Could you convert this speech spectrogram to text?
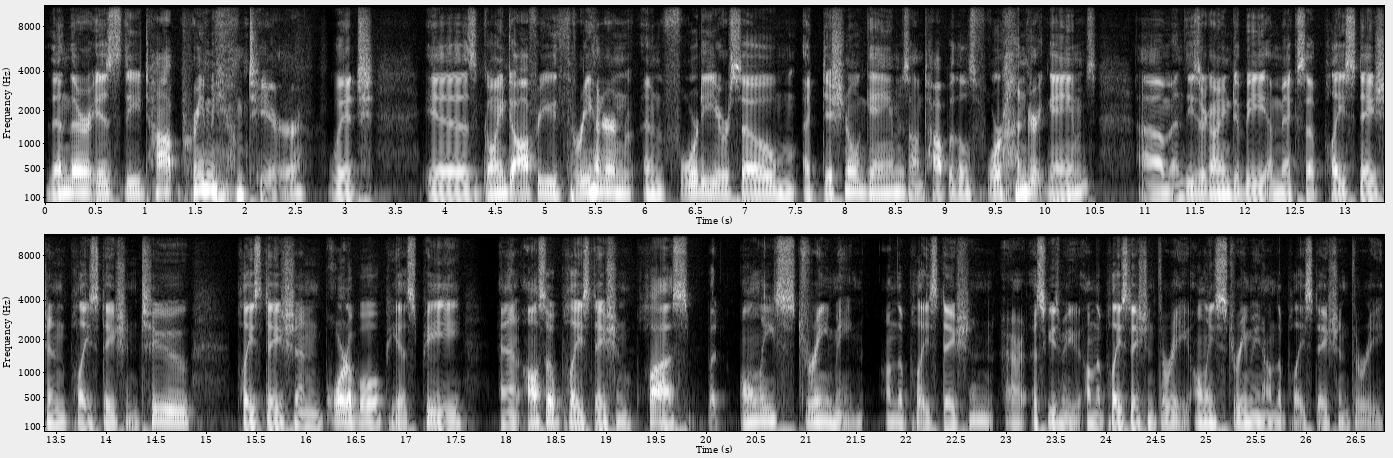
Then there is the top premium tier, which is going to offer you 340 or so additional games on top of those 400 games. Um, and these are going to be a mix of PlayStation, PlayStation 2, PlayStation Portable, PSP, and also PlayStation Plus, but only streaming on the PlayStation, uh, excuse me, on the PlayStation 3, only streaming on the PlayStation 3.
